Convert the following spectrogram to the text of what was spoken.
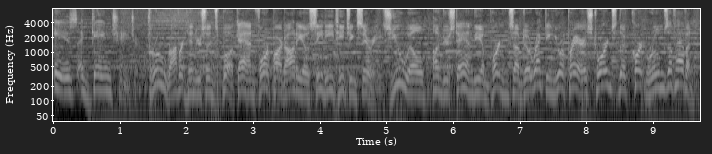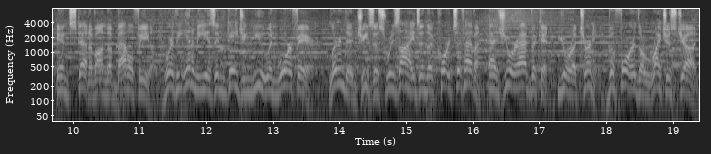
is a game changer. Through Robert Henderson's book and four part audio CD teaching series, you will understand the importance of directing your prayers towards the courtrooms of heaven instead of on the battlefield where the enemy is engaging you in warfare. Learn that Jesus resides in the courts of heaven as your advocate, your attorney, before the righteous judge.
